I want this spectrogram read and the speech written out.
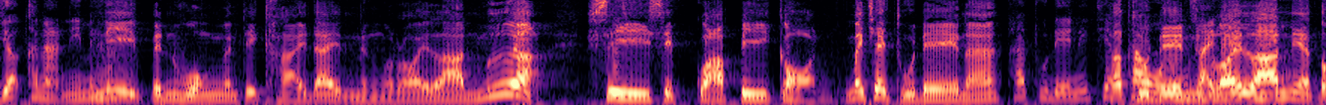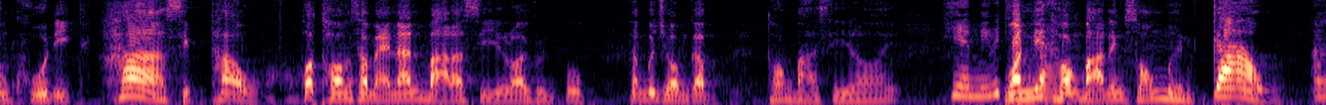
เยอะขนาดนี้ไหมคะนี่เป็นวงเงินที่ขายได้ 100 ล้านเมื่อ 40 กว่าปีก่อน ไม่ใช่ทูเดย์นะ ถ้าทูเดย์นี่เทียบถ้าเท่าทูเดย์สงสัย100ล้านเนี่ยต้องคูณอีก 50 เท่า เพราะทองสมัยนั้นบาทละ 400 คุณปุ๊ก ท่านผู้ชมครับทองบาทเฮียมีวิธี400วันนี้การทองบาทหนึ่ง29,000 อ่า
